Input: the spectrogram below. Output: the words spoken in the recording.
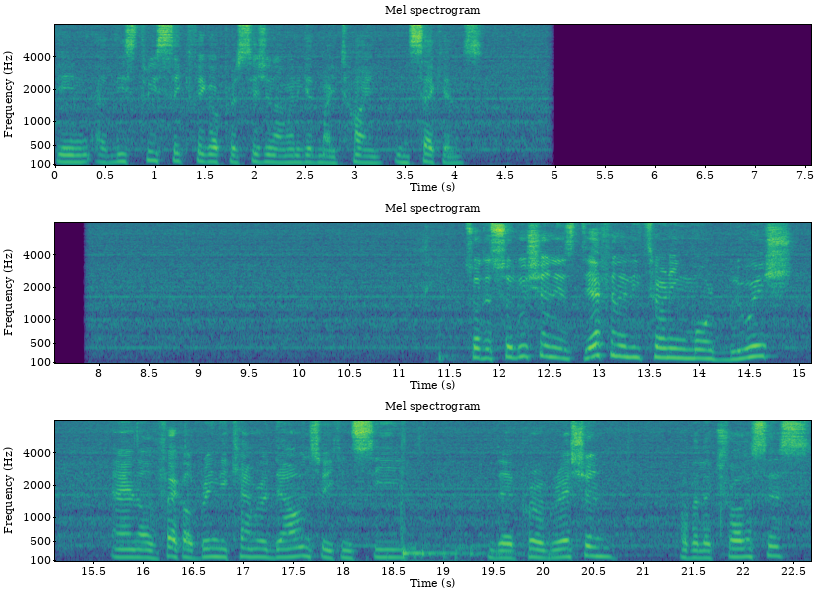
in at least 3 sig fig of precision. I'm going to get my time in seconds. So the solution is definitely turning more bluish and in fact I'll bring the camera down so you can see the progression of electrolysis.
